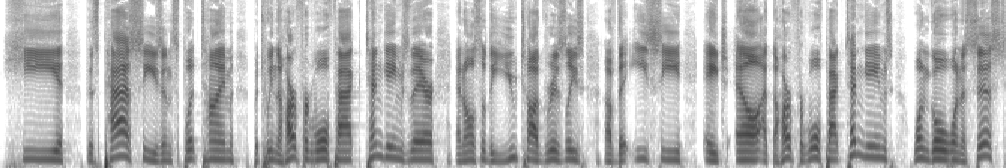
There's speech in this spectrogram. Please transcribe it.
He, this past season, split time between the Hartford Wolfpack, 10 games there, and also the Utah Grizzlies of the ECHL at the Hartford Wolfpack, 10 games, one goal, one assist.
